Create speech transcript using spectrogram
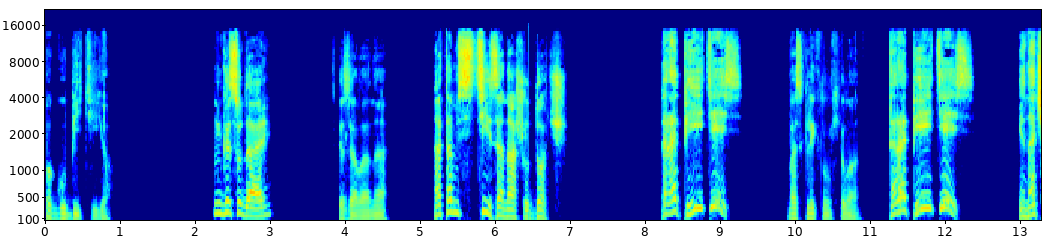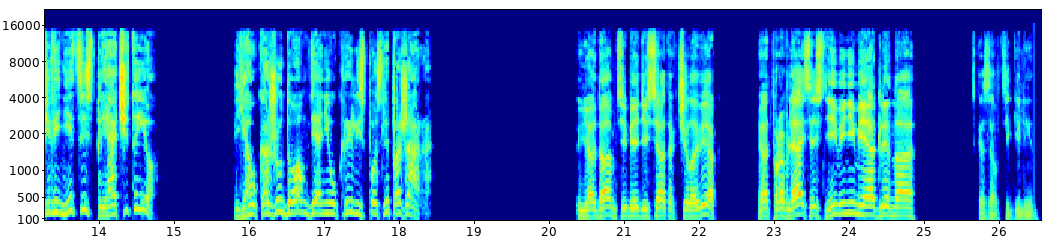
погубить ее. «Государь», — сказала она, — «отомсти за нашу дочь». «Торопитесь!» — воскликнул Хилон. «Торопитесь! Иначе Вениций спрячет ее. Я укажу дом, где они укрылись после пожара». «Я дам тебе десяток человек, и отправляйся с ними немедленно», — сказал Тигелин.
